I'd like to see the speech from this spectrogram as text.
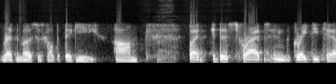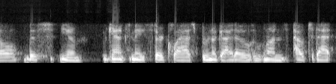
read the most is called the Big E. Um, but it describes in great detail this, you know, mechanics May third class Bruno Gaido, who runs out to that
